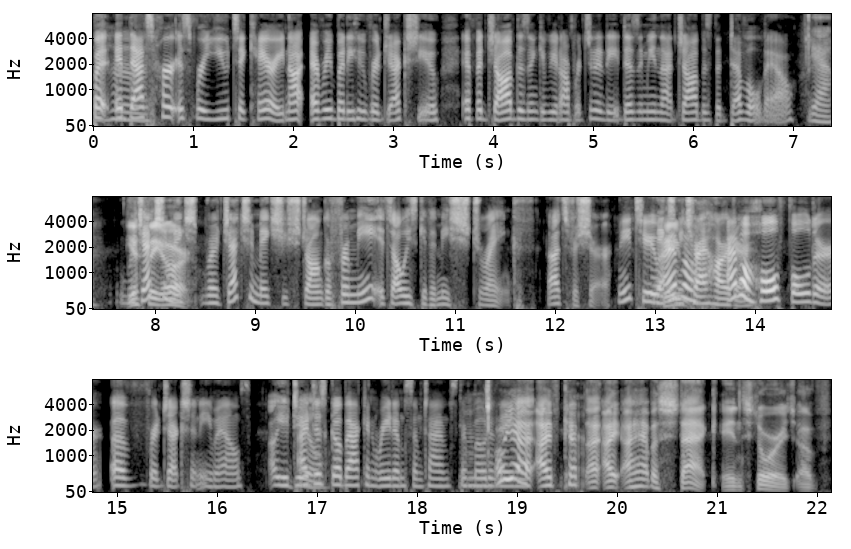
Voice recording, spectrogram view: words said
but it, Mhm. that's hurt is for you to carry. Not everybody who rejects you. If a job doesn't give you an opportunity, it doesn't mean that job is the devil now. Yeah. Yes, they rejection are. makes rejection makes you stronger. For me, it's always given me strength. That's for sure. Me too. Makes I have, me a, try I have a whole folder of rejection emails. Oh, you do? I just go back and read them sometimes. They're mm. motivating. oh yeah, I've kept. I I I have a stack in storage of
